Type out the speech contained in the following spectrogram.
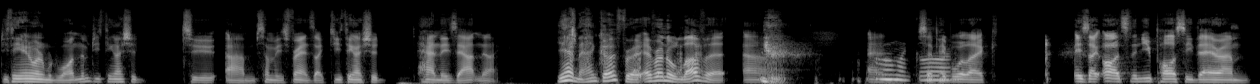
do you think anyone would want them? Do you think I should to um some of his friends like, do you think I should hand these out? And they're like, yeah, man, go for it. Everyone will love it. Um, and Oh my God. so people were like, it's like, oh, it's the new policy. They're um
